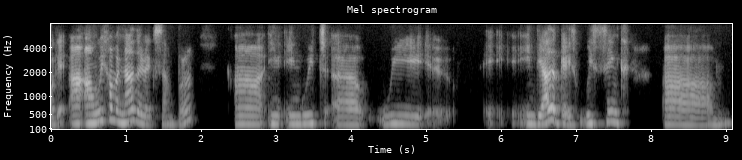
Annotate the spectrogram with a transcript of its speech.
Okay, uh, and we have another example uh, in, in which uh, we, uh, in the other case, we think um,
